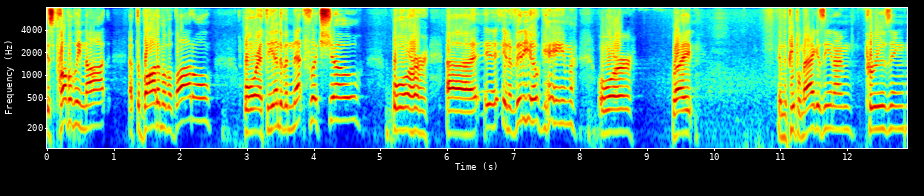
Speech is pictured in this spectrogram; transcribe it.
is probably not at the bottom of a bottle or at the end of a Netflix show or uh, in a video game or, right, in the People magazine I'm perusing.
